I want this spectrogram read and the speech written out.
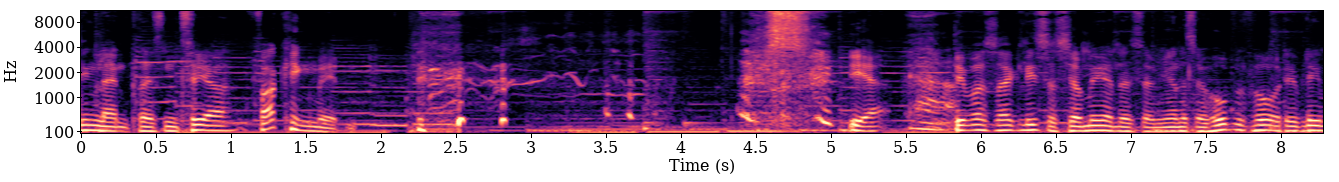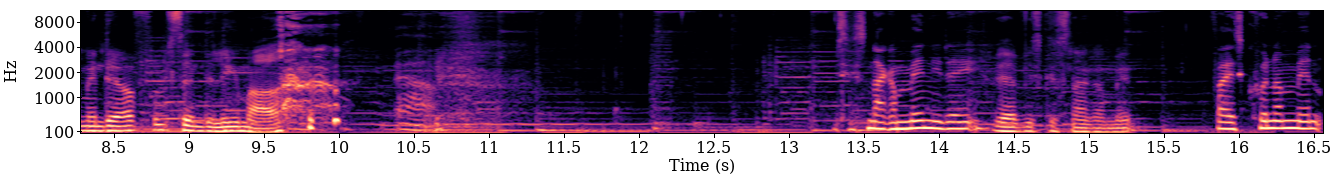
Datingland præsenterer fucking mænd. ja, Ja, det var så ikke lige så charmerende, som jeg havde håbet på. Det blev, men det er fuldstændig lige meget. ja. Vi skal snakke om mænd i dag. ja, vi skal snakke om mænd. Faktisk kun om mænd.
